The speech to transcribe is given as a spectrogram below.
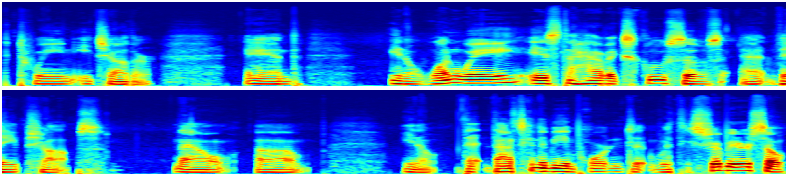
between each other. And you know, one way is to have exclusives at vape shops. Now, um, you know that that's going to be important to, with distributors. So,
